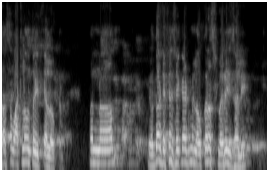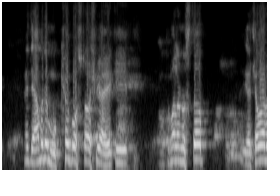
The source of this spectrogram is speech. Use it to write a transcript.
असं वाटलं नव्हतं इतक्या लवकर. पण योद्धा डिफेन्स अकॅडमी लवकरच फ्लरिश झाली. आणि त्यामध्ये मुख्य गोष्ट अशी आहे की तुम्हाला नुसतं याच्यावर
